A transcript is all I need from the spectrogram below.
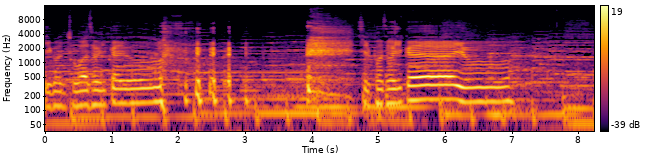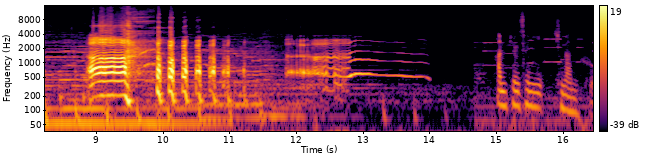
이건 좋아서일까요? 슬퍼서일까요? 아, 한 평생이 지난 후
